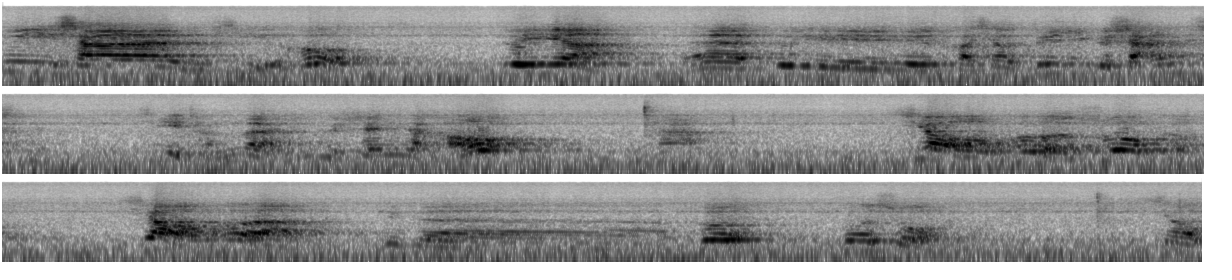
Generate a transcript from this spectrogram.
堆山积壑，堆呀、呃，堆好像堆一个山似的，砌成了一个山的壕，啊，笑破娑婆，笑破这个波波娑，笑破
